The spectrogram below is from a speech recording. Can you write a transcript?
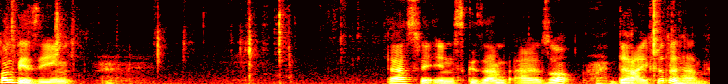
Und wir sehen, dass wir insgesamt also drei Viertel haben.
